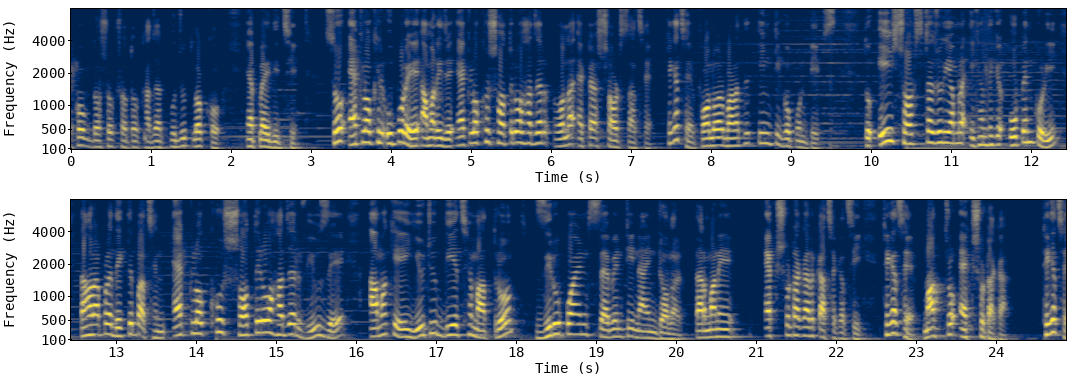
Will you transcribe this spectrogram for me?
একক, দশক, শতক, হাজার অযুত লক্ষ অ্যাপ্লাই দিচ্ছি। সো এক লক্ষের উপরে আমার এই যে এক লক্ষ সতেরো হাজার ওয়ালা একটা শর্টস আছে, ঠিক আছে? ফলোয়ার বাড়াতে তিনটি গোপন টিপস তো এই শর্টসটা যদি আমরা এখান থেকে ওপেন করি, তাহলে আপনারা দেখতে পাচ্ছেন এক লক্ষ সতেরো হাজার ভিউজে আমাকে ইউটিউব দিয়েছে মাত্র zero point seventy nine dollar তার মানে একশো টাকার কাছাকাছি, ঠিক আছে? মাত্র একশো টাকা। ঠিক আছে?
